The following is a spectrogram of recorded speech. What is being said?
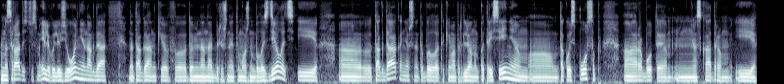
мы с радостью смотрели в иллюзионе иногда на Таганке в доме на набережной это можно было сделать. И э, тогда конечно это было таким определенным потрясением э, такой способ э, работы э, с кадром и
